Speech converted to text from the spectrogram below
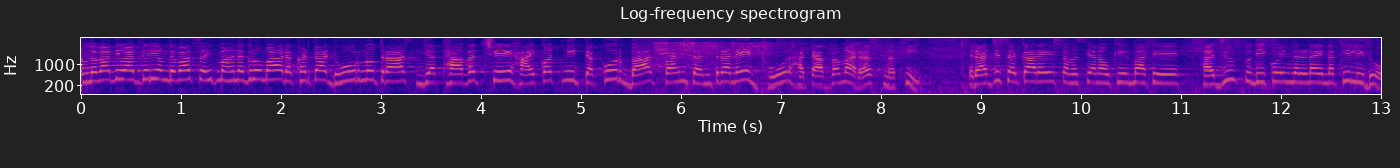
અમદાવાદની વાત કરીએ, અમદાવાદ સહિત મહાનગરોમાં રખડતા ઢોરનો ત્રાસ યથાવત છે. હાઈકોર્ટની ટકોર બાદ પણ તંત્રને ઢોર હટાવવામાં રસ નથી. રાજ્ય સરકારે સમસ્યાના ઉકેલ માટે હજુ સુધી કોઈ નિર્ણય નથી લીધો.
